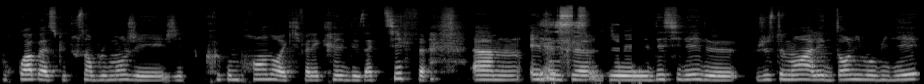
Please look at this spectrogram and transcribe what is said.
pourquoi? Parce que tout simplement j'ai cru comprendre qu'il fallait créer des actifs. et donc j'ai décidé de justement aller dans l'immobilier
